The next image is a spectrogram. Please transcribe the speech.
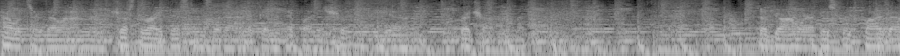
howitzer, though, and I'm in just the right distance that I end up getting hit by the, the uh, spread shot from. So if you aren't aware, it basically flies out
